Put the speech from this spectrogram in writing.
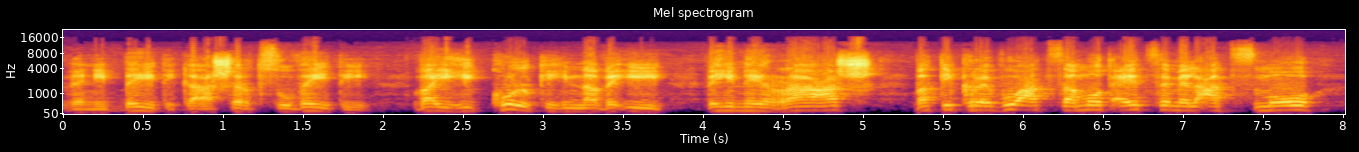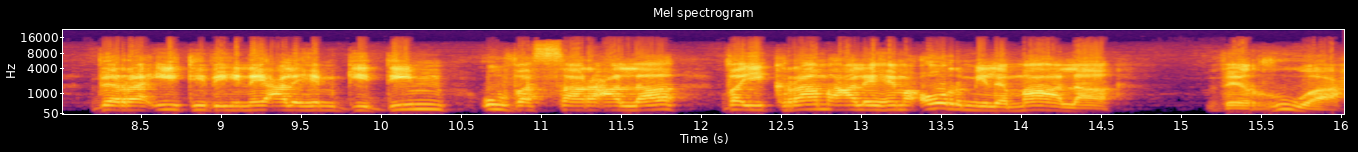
וניבאתי כאשר צוויתי, ויהי קול כהנבאי, והנה רעש, ותקרבו עצמות עצם אל עצמו, וראיתי והנה עליהם גידים, ובשר עלה, ויקרם עליהם אור מלמעלה, ורוח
